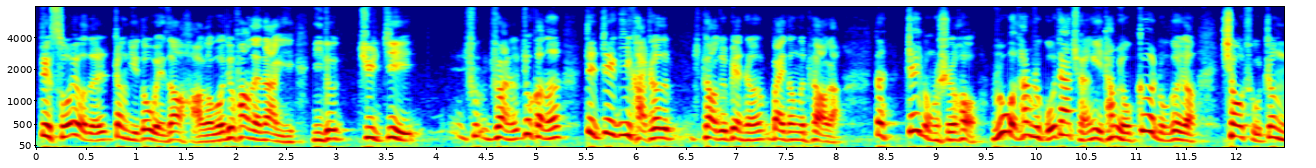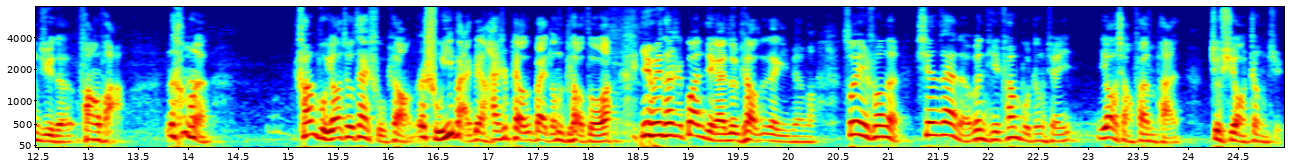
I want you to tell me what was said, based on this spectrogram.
这所有的证据都伪造好了，我就放在那里，你就去寄算了，就可能这这一卡车的票就变成拜登的票了。但这种时候，如果他们是国家权力，他们有各种各样消除证据的方法，那么，川普要求再数票，那数一百遍还是票拜登的票多，因为他是灌进来的票子在里面嘛。所以说呢，现在呢问题，川普政权要想翻盘，就需要证据。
